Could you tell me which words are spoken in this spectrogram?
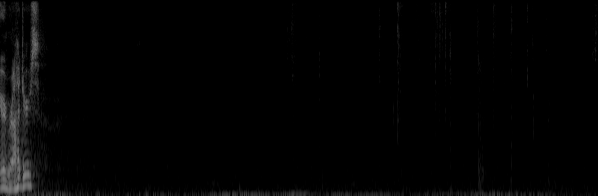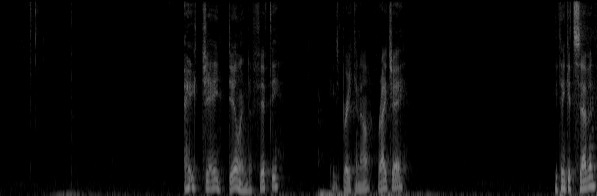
Aaron Rodgers. AJ Dillon to 50. He's breaking out, right, Jay? You think it's seven?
